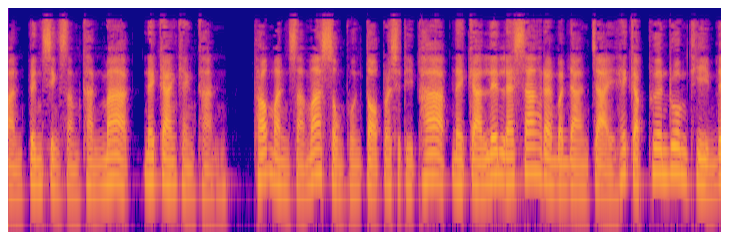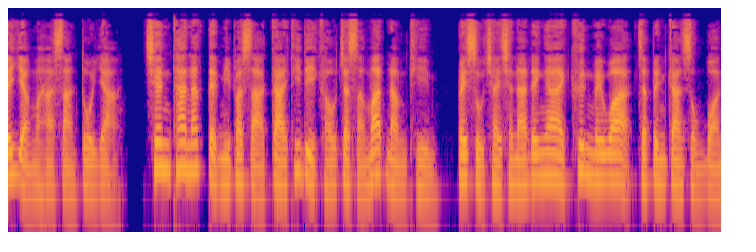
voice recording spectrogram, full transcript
มันเป็นสิ่งสำคัญมากในการแข่งขัน เพราะมันสามารถส่งผลต่อประสิทธิภาพในการเล่นและสร้างแรงบันดาลใจให้กับเพื่อนร่วมทีมได้อย่างมหาศาลตัวอย่าง เช่น ถ้านักเตะมีภาษากายที่ดีเขาจะสามารถนำทีม ไปสู่ชัยชนะได้ง่ายขึ้นไม่ว่าจะเป็นการส่งบอล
